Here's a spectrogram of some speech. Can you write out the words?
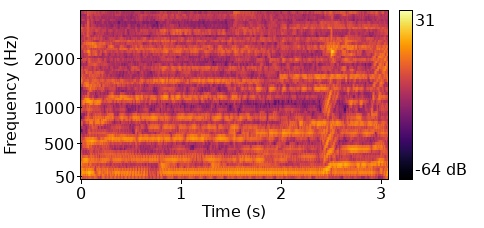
Rise on your way.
